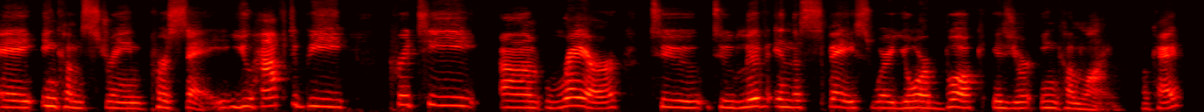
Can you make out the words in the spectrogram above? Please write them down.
a income stream per se. You have to be pretty um, rare to to live in the space where your book is your income line okay?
